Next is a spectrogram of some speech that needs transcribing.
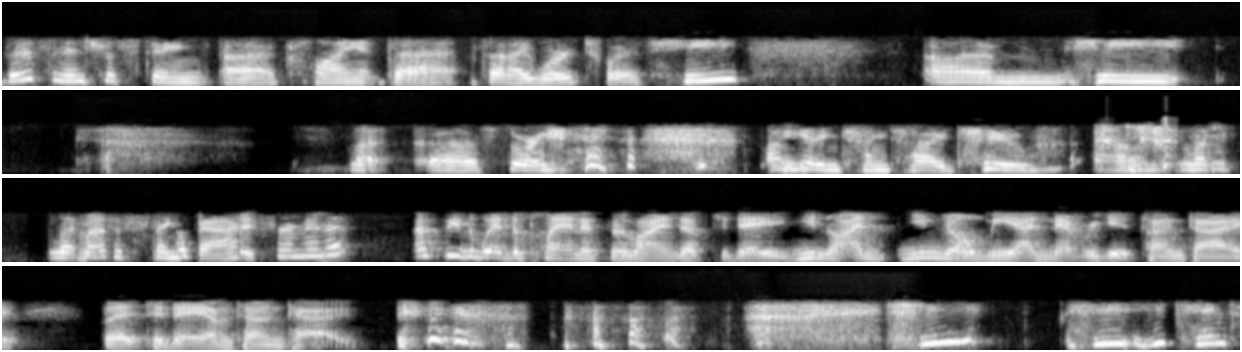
there's an interesting uh, client that that I worked with. He um he let, uh, sorry, I'm getting tongue tied too. Um, let me let me just think back for a minute. Must be the way the planets are lined up today. You know, I you know me, I never get tongue tied, but today I'm tongue tied. he he he came to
